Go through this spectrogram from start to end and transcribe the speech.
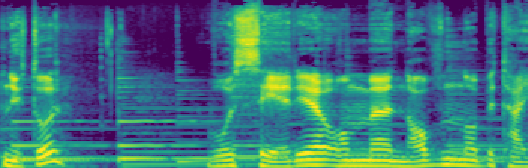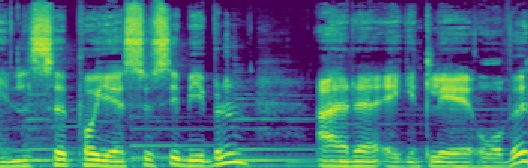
Godt nyttår. Vår serie om navn og betegnelser på Jesus i Bibelen er egentlig over.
